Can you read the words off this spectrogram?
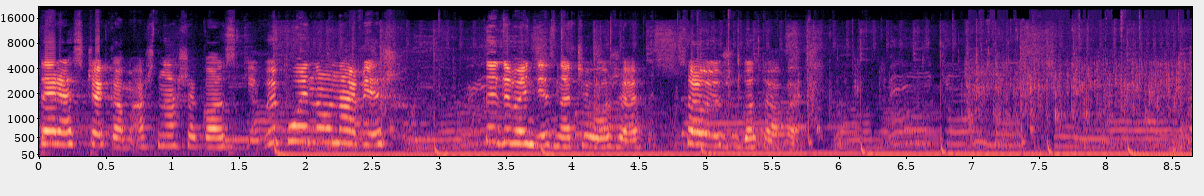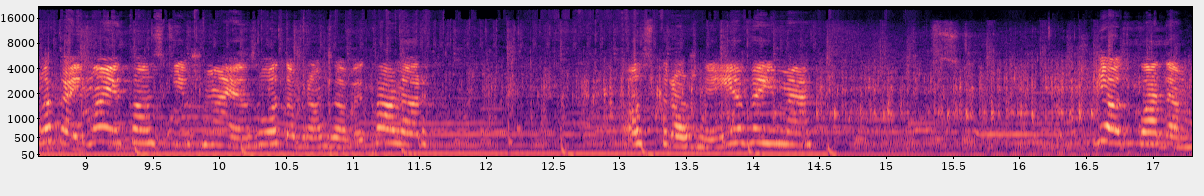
Teraz czekam, aż nasze kąski wypłyną na wierzch. Wtedy będzie znaczyło, że są już gotowe. Ok, moje kąski już mają złoto-brązowy kolor. Ostrożnie je wyjmę. I odkładam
